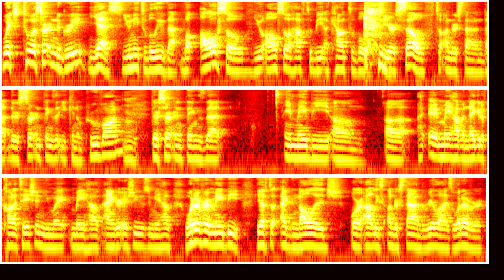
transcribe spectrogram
which to a certain degree yes you need to believe that but also you also have to be accountable to yourself to understand that there's certain things that you can improve on mm. there's certain things that it may be um uh it may have a negative connotation you might may have anger issues you may have whatever it may be you have to acknowledge or at least understand realize whatever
